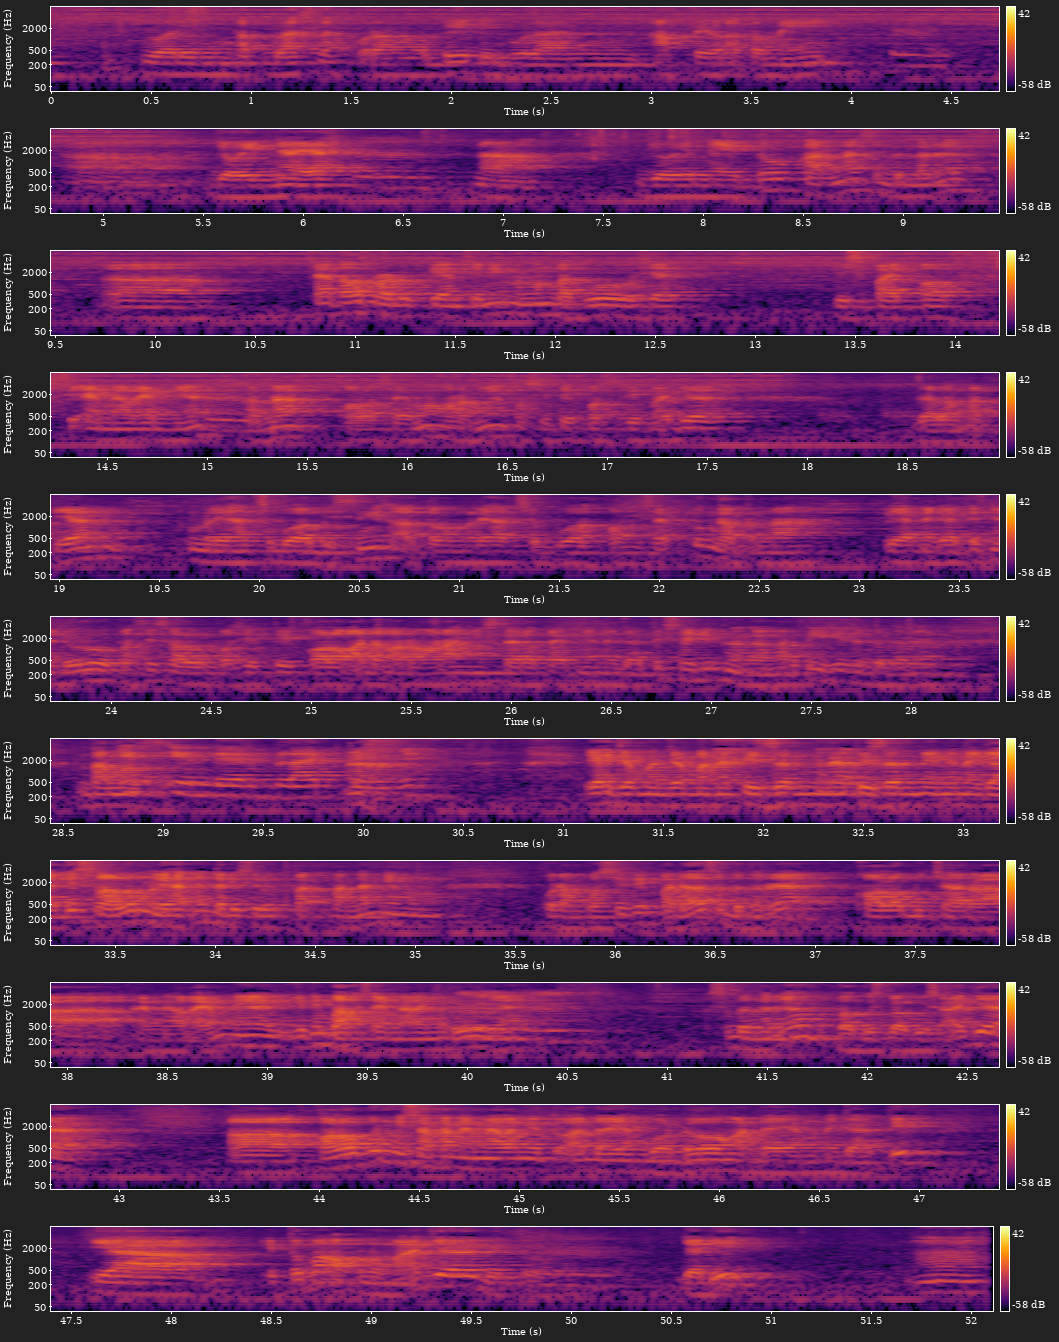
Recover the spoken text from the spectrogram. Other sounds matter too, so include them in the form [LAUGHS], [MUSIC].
2014 lah kurang lebih di bulan April atau Mei hmm. uh, joinnya ya. Hmm. Nah, joinnya itu karena sebenarnya uh, saya tahu produk TNC ini memang bagus ya, despite of si MLM-nya. Hmm. Karena kalau saya mah orangnya positif-positif aja. Dalam artian melihat sebuah bisnis atau melihat sebuah konsep tuh nggak pernah lihat negatifnya dulu, pasti selalu positif. Kalau ada orang-orang yang stereotipnya negatif, saya juga nggak ngerti sih sebenarnya. Entah it's in their blood [LAUGHS] ya zaman-zaman netizen netizen ini negatif selalu melihatnya dari sudut pa- pandang yang kurang positif padahal sebenarnya kalau bicara MLM nih ini bahas MLM dulu ya Hmm. sebenarnya bagus-bagus aja Eh, kalaupun misalkan MLM itu ada yang bodong ada yang negatif ya itu mah oknum aja gitu Hmm. jadi hmm,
